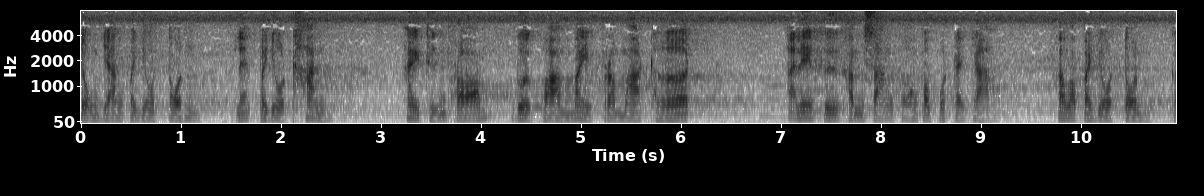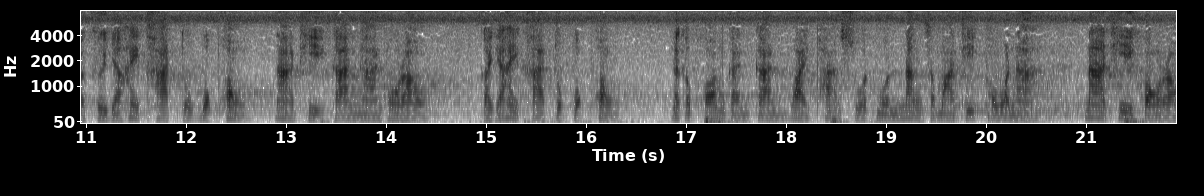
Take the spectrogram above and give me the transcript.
จงยังประโยชน์ตนและประโยชน์ท่าน ให้ถึงพร้อมด้วยความไม่ประมาทเถิด อันนี้คือคำสั่งของพระพุทธเจ้าคำว่าประโยชน์ตนก็คืออย่าให้ขาดตกบกพร่องหน้าที่การงานของเรา ก็อย่าให้ขาดตกบกพร่อง แล้วก็พร้อมกันการไหว้พระสวดมนต์นั่งสมาธิภาวนา หน้าที่ของเรา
